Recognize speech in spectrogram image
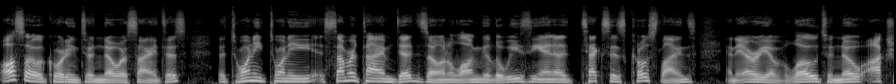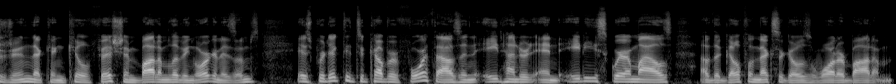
Also, according to NOAA scientists, the 2020 summertime dead zone along the Louisiana Texas coastlines, an area of low to no oxygen that can kill fish and bottom living organisms, is predicted to cover 4,880 square miles of the Gulf of Mexico's water bottom.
